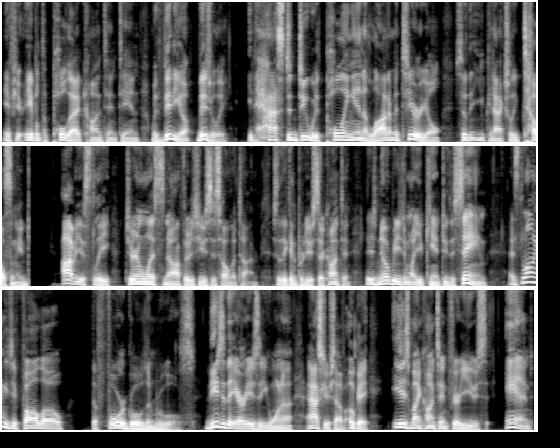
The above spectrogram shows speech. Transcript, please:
if you're able to pull that content in with video visually. It has to do with pulling in a lot of material so that you can actually tell something. Obviously, journalists and authors use this all the time so they can produce their content. There's no reason why you can't do the same as long as you follow the four golden rules. These are the areas that you want to ask yourself okay, is my content fair use? And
